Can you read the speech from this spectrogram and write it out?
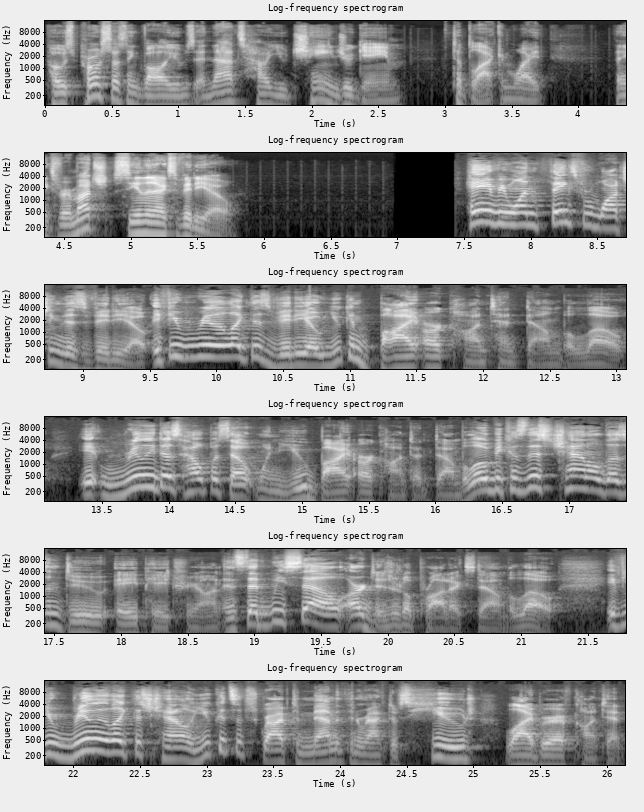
post-processing volumes and that's how you change your game to black and white. Thanks very much. See you in the next video. Hey everyone, thanks for watching this video. If you really like this video, you can buy our content down below. It really does help us out when you buy our content down below because this channel doesn't do a Patreon. Instead, we sell our digital products down below. If you really like this channel, you could subscribe to Mammoth Interactive's huge library of content.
